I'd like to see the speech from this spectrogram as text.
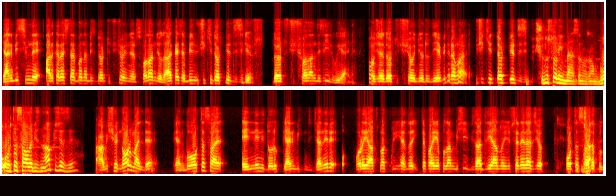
yani biz şimdi arkadaşlar bana biz 4-3-3 oynuyoruz falan diyorlar. Arkadaşlar biz 3-2-4-1 diziliyoruz. 4-3-3 falan değil bu yani. Hoca 4-3-3 oynuyoruz diyebilir ama 3-2-4-1 dizi. Şunu sorayım ben sana o zaman. Bu orta sahada biz ne yapacağız ya? Abi şöyle normalde yani bu orta saha Elneni Doruk yani Caner'i oraya atmak dünyada ilk defa yapılan bir şey. Biz Adriano'yu senelerce orta sahada Can,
